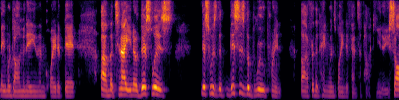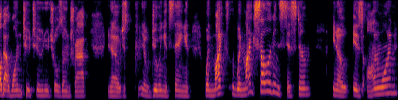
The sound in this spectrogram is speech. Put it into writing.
they were dominating them quite a bit. Um, but tonight, you know, this was this was the this is the blueprint uh, for the Penguins playing defensive hockey. You know, you saw that one-two-two neutral zone trap. You know, just you know doing its thing. And when Mike when Mike Sullivan's system, you know, is on one,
